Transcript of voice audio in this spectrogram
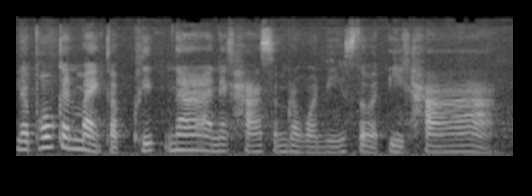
แล้วพบกันใหม่กับคลิปหน้านะคะสำหรับวันนี้สวัสดีค่ะ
